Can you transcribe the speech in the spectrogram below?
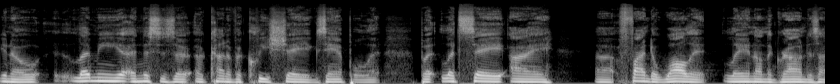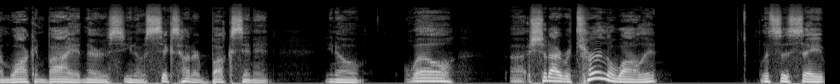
you know, let me, and this is a, a kind of a cliche example, but let's say I uh, find a wallet laying on the ground as I'm walking by and there's, you know, 600 bucks in it, you know, well, uh, should I return the wallet let's just say,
